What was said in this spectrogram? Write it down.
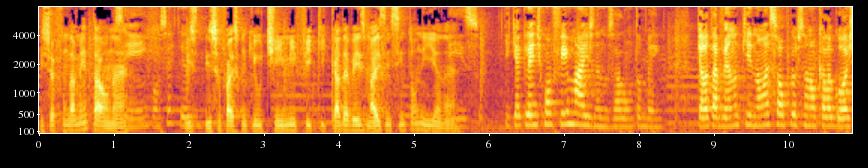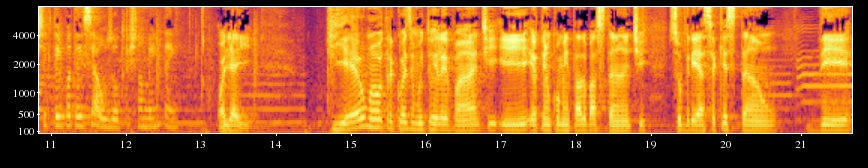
Isso é fundamental, né? Sim, com certeza. Isso, isso faz com que o time fique cada vez mais em sintonia, né? Isso. E que a cliente confie mais né, no salão também. Que ela tá vendo que não é só o profissional que ela gosta que tem potencial, os outros também têm. Olha aí. Que é uma outra coisa muito relevante e eu tenho comentado bastante sobre essa questão de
